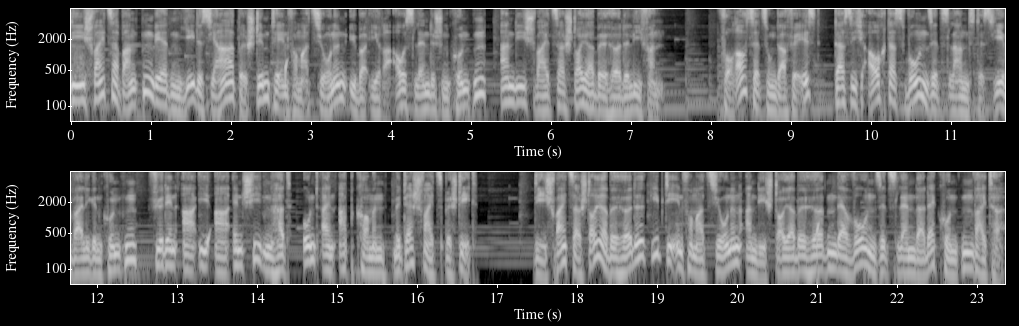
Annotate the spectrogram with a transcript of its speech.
Die Schweizer Banken werden jedes Jahr bestimmte Informationen über ihre ausländischen Kunden an die Schweizer Steuerbehörde liefern. Voraussetzung dafür ist, dass sich auch das Wohnsitzland des jeweiligen Kunden für den AIA entschieden hat und ein Abkommen mit der Schweiz besteht. Die Schweizer Steuerbehörde gibt die Informationen an die Steuerbehörden der Wohnsitzländer der Kunden weiter.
